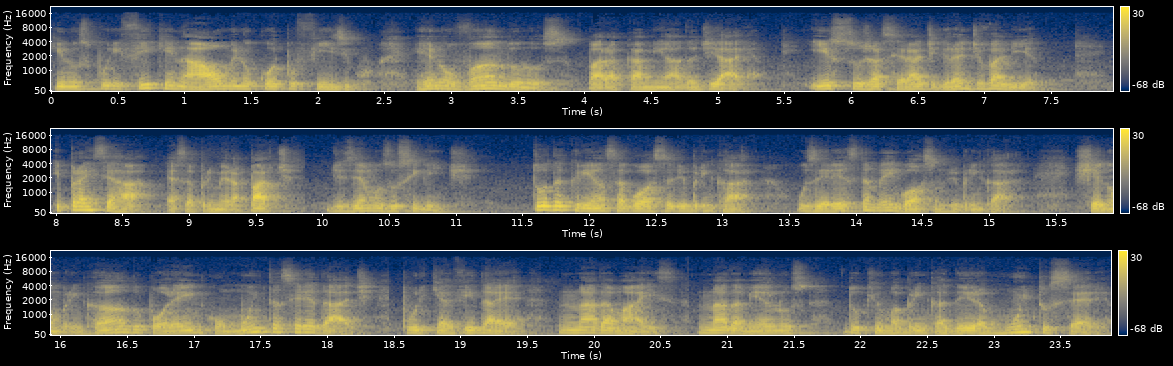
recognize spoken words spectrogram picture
que nos purifiquem na alma e no corpo físico, renovando-nos para a caminhada diária. Isso já será de grande valia. E para encerrar essa primeira parte, dizemos o seguinte: toda criança gosta de brincar, os ereis também gostam de brincar. Chegam brincando, porém com muita seriedade, porque a vida é nada mais, nada menos do que uma brincadeira muito séria.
